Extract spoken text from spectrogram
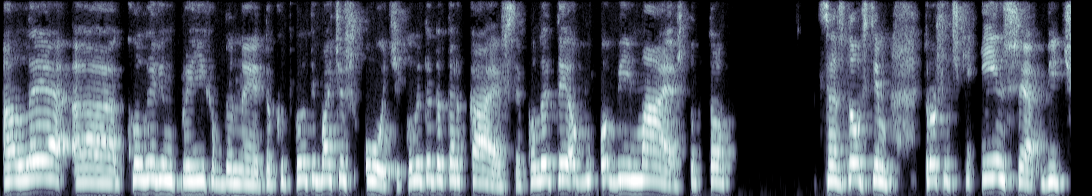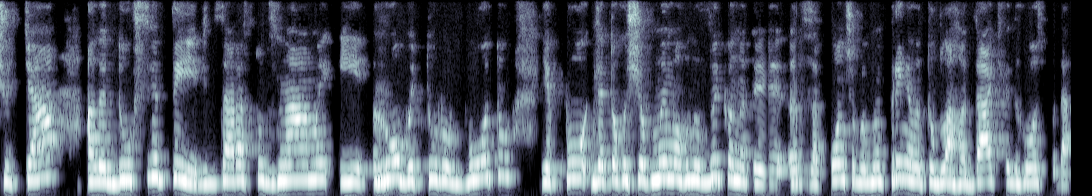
Але е, коли він приїхав до неї, то коли ти бачиш очі, коли ти доторкаєшся, коли ти обіймаєш, тобто це зовсім трошечки інше відчуття, але Дух Святий він зараз тут з нами і робить ту роботу, яку для того, щоб ми могли виконати е, закон, щоб ми прийняли ту благодать від Господа,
